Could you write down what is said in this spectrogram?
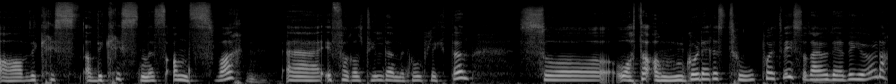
av, krist, av de kristnes ansvar mm. eh, i forhold til denne konflikten, så, og at det angår deres tro på et vis, og det er jo det det gjør, da.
